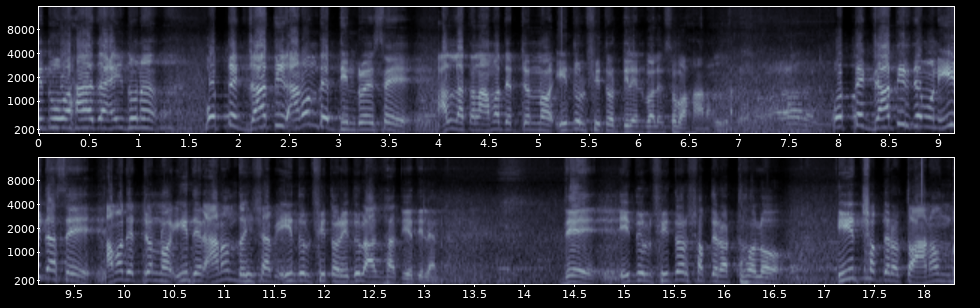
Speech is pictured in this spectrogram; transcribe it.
ঈদু প্রত্যেক জাতির আনন্দের দিন রয়েছে। আল্লাহ তালা আমাদের জন্য ঈদুল ফিতর দিলেন বলেন সুবাহান আল্লাহ প্রত্যেক জাতির যেমন ঈদ আছে, আমাদের জন্য ঈদের আনন্দ হিসাবে ঈদুল ফিতর, ঈদুল আজহা দিয়ে দিলেন। যে ঈদুল ফিতর শব্দের অর্থ হলো, ঈদ শব্দের অর্থ আনন্দ,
